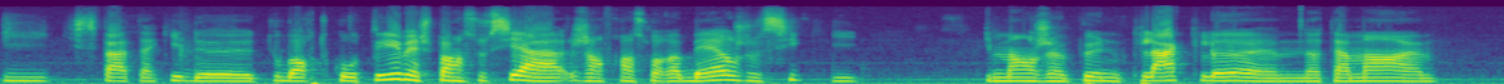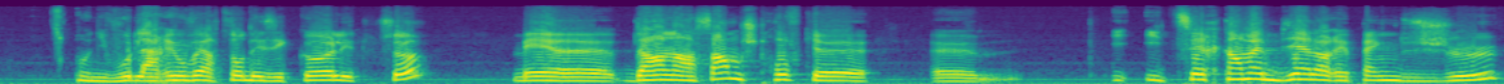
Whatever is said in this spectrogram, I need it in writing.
qui, se fait attaquer de tout bord de côté. Mais je pense aussi à Jean-François Roberge aussi qui, mange un peu une claque, là, euh, notamment euh, au niveau de la réouverture des écoles et tout ça. Mais euh, dans l'ensemble, je trouve que ils tirent quand même bien leur épingle du jeu.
